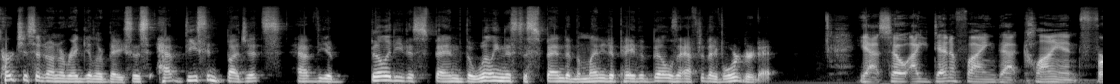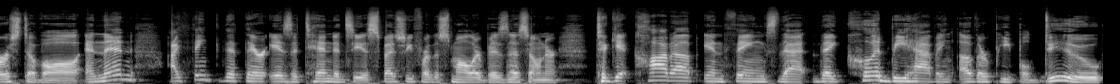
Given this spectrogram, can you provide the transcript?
purchase it on a regular basis, have decent budgets, have the ability to spend, the willingness to spend, and the money to pay the bills after they've ordered it. Yeah, so identifying that client first of all, and then I think that there is a tendency, especially for the smaller business owner, to get caught up in things that they could be having other people do.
